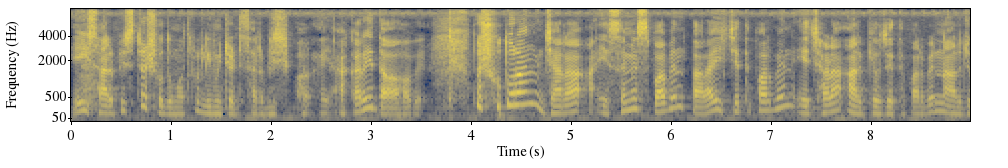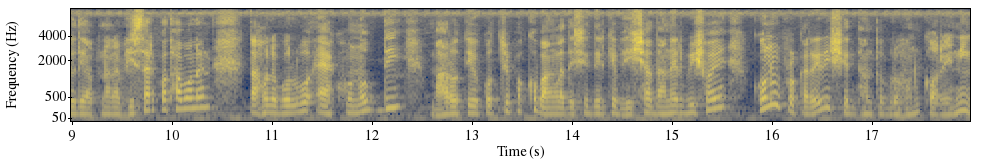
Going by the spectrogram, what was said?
এই সার্ভিসটা শুধুমাত্র লিমিটেড সার্ভিস আকারেই দেওয়া হবে। তো সুতরাং যারা এস এম এস পাবেন, তারাই যেতে পারবেন। এছাড়া আর কেউ যেতে পারবেন না। আর যদি আপনারা ভিসার কথা বলেন, তাহলে বলব এখন অবধি ভারতীয় কর্তৃপক্ষ বাংলাদেশিদেরকে ভিসা দানের বিষয়ে কোনো প্রকারেরই সিদ্ধান্ত গ্রহণ করেনি।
